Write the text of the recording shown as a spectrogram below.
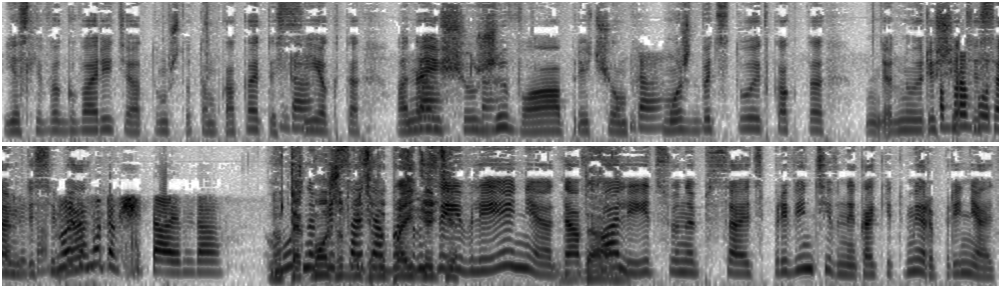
если вы говорите о том, что там какая-то Да. секта, она Да, еще да. жива, причем, Да. может быть, стоит как-то, ну, решите Обработали, сами для да. себя. Ну, это мы так считаем, да. Ну, Можно так, может писать быть, вы об этом пойдете- заявление, да, Да. в полицию написать, превентивные какие-то меры принять.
